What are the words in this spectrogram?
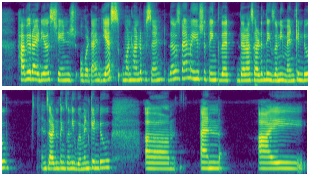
Have your ideas changed over time? Yes, 100%. There was a time I used to think that there are certain things only men can do and certain things only women can do. Um, and I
